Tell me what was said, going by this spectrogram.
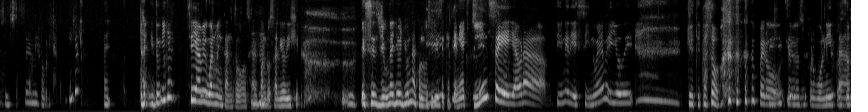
sí, fue mi favorita. Y ya. ¿Y tú? ¿Y ya? Sí, a mí igual me encantó. O sea, cuando salió dije, ese es Yuna. Yo Yuna conocí desde que tenía 15 y ahora tiene 19 y yo de, ¿qué te pasó? Pero se ve súper bonita.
